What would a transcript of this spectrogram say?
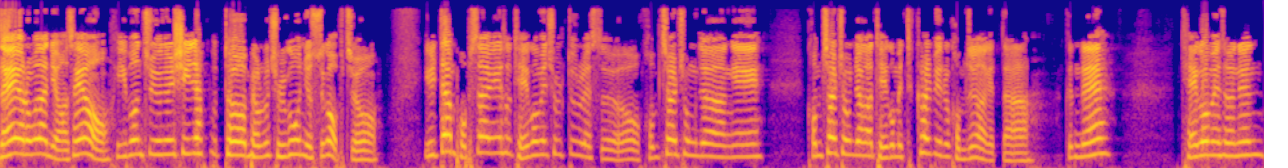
네, 여러분 안녕하세요. 이번 주는 시작부터 별로 즐거운 뉴스가 없죠. 일단 법사위에서 대검에 출두를 했어요. 검찰총장의 검찰총장과 대검의 특활비를 검증하겠다. 근데 대검에서는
